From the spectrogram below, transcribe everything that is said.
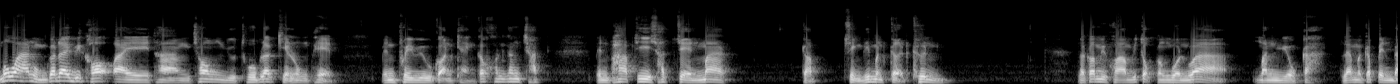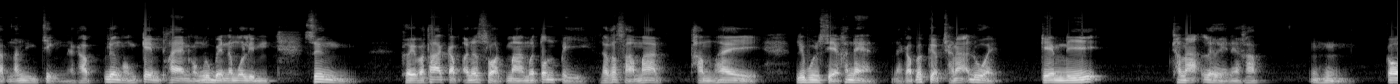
เมื่อวานผมก็ได้วิเคราะห์ไปทางช่อง YouTube แล้วเขียนลงเพจ เป็นพรีวิวก่อนแข่งก็ค่อนข้างชัด เป็นภาพที่ชัดเจนมาก สิ่งที่มันเกิดขึ้น แล้วก็มีความวิตกกังวลว่ามันมีโอกาสและมันก็เป็นแบบนั้นจริง ๆ นะครับ เรื่องของเกมแพลนของลูเบนอโมลิม ซึ่งเคยปะทะกับอันดรสอตมาเมื่อต้นปี แล้วก็สามารถทำให้ลิเวอร์พูลเสียคะแนนนะครับแล้วเกือบชนะด้วย เกมนี้ชนะเลยนะครับ อืก็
